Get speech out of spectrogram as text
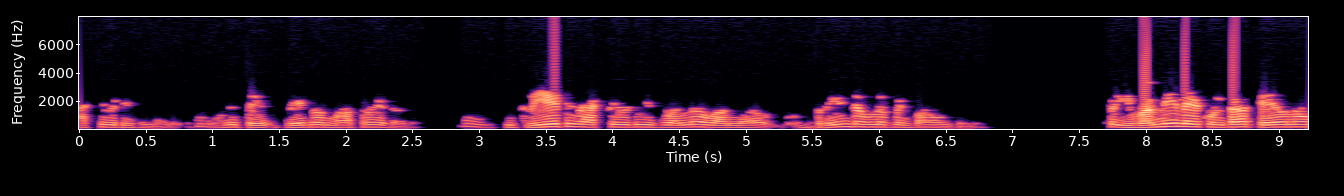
యాక్టివిటీస్ ఉండాలి. ఓన్లీ ప్లే గ్రౌండ్ మాత్రమే కాదు. ఈ క్రియేటివ్ యాక్టివిటీస్ వల్ల వాళ్ళ బ్రెయిన్ డెవలప్మెంట్ బాగుంటుంది. సో ఇవన్నీ లేకుండా కేవలం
